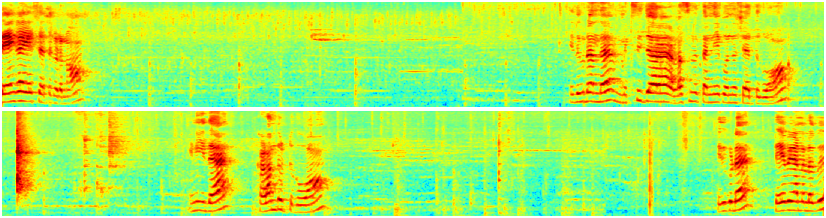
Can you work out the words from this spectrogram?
தேங்காயை சேர்த்துக்கிடணும். இது கூட அந்த மிக்ஸி ஜாரை அலசின தண்ணியை கொஞ்சம் சேர்த்துக்குவோம். இனி இதை கலந்து விட்டுக்குவோம். இது கூட தேவையான அளவு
